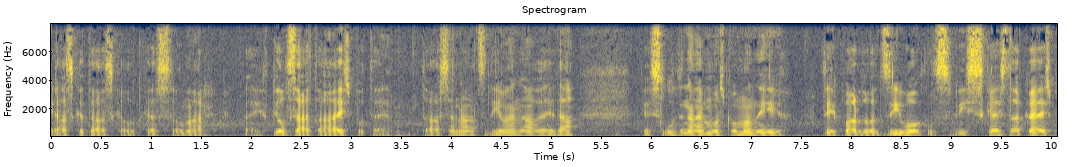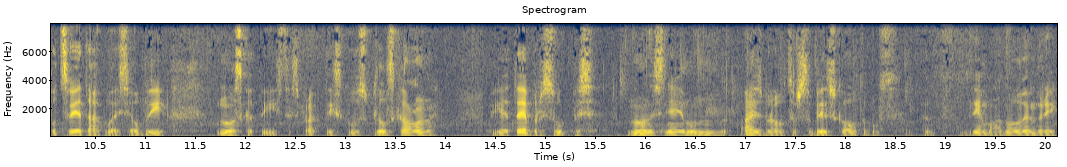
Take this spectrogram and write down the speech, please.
jāskatās kaut kas tomēr teikt, pilsētā aizputē. Tā sanāca dīvainā veidā, ka es sludinājumos pamanīju, tiek pārdots dzīvoklis viss skaistākā aizputes vietā, ko es jau biju noskatījis. Tas praktiski uz pilskalna pie Tebras upes. Nu, es ņēmu un aizbraucu ar sabiedrisko autobusu, kad ziemā, novembrī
